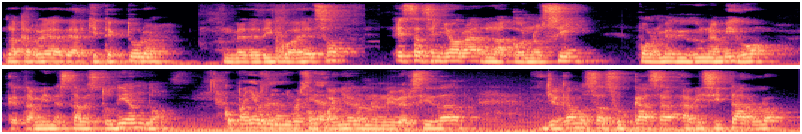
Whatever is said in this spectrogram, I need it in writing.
la carrera de arquitectura, me dedico a eso. Esa señora la conocí por medio de un amigo que también estaba estudiando. Compañeros de la universidad. Compañero en la universidad. Llegamos a su casa a visitarlo.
